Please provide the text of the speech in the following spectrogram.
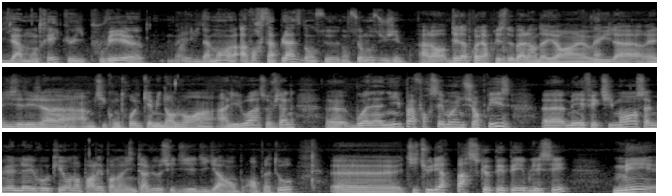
il a montré qu'il pouvait évidemment avoir sa place dans ce dans ce monstre du gym. Alors, dès la première prise de balle, hein, d'ailleurs, hein, où il a réalisé déjà un, petit contrôle qui a mis dans le vent un, Lillois, Sofiane. Euh, Buonani, pas forcément une surprise, euh, mais effectivement, Samuel l'a évoqué, on en parlait pendant l'interview aussi Didier Digard en, plateau, euh, titulaire parce que Pépé est blessé. Mais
